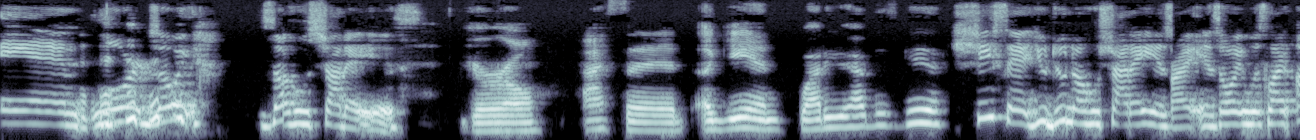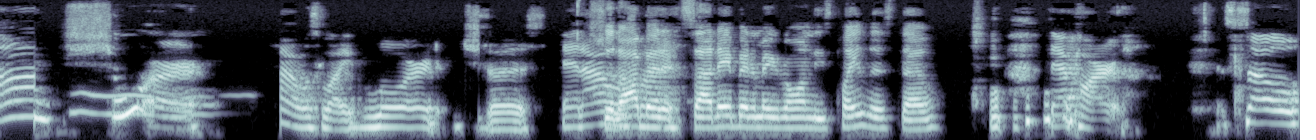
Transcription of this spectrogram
and Lord Zoe, Zoe, who Sade is. Girl, I said, again, why do you have this gift? She said, you do know who Sade is, right? And Zoe was like, um, sure. I was like, Lord Jesus. And I Should I better, like, Sade better make it on one of these playlists though. that part. So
